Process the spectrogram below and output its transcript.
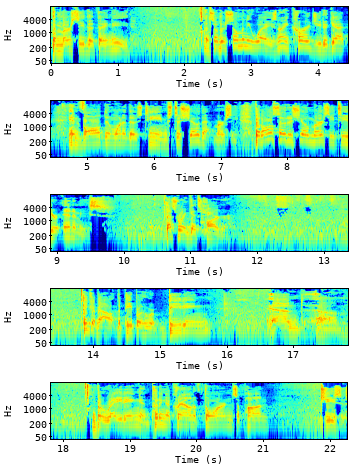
the mercy that they need. And so there's so many ways, and I encourage you to get involved in one of those teams to show that mercy, but also to show mercy to your enemies. That's where it gets harder. Think about the people who were beating and um, berating and putting a crown of thorns upon Jesus.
